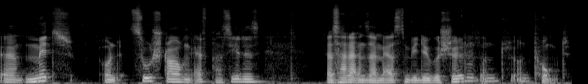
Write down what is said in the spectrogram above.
äh, mit und zu Steuerung F passiert ist. Das hat er in seinem ersten Video geschildert und, und Punkt.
